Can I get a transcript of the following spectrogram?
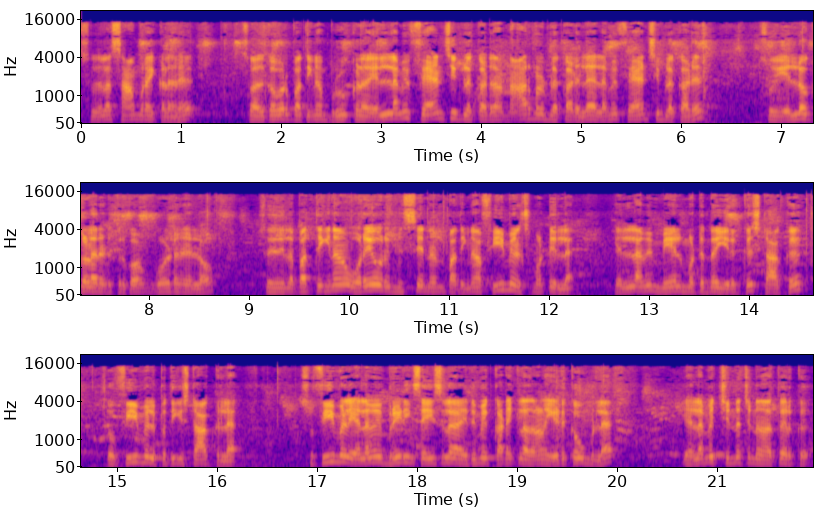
ஸோ இதெல்லாம் சாமுராய் கலரு ஸோ அதுக்கப்புறம் பார்த்தீங்கன்னா ப்ளூ கலர் எல்லாமே ஃபேன்சி பிளக் கார்டு தான். நார்மல் பிளக் கார்டு இல்லை. எல்லாமே fancy plakat so yellow colour எடுத்திருக்கோம். கோல்டன் எல்லோ ஸோ இதில் பார்த்தீங்கன்னா ஒரே ஒரு மிஸ் என்னன்னு பார்த்தீங்கன்னா ஃபீமேல்ஸ் மட்டும் இல்லை. எல்லாமே மேல் மட்டும்தான் இருக்குது ஸ்டாக்கு ஸோ ஃபீமேல் இப்போதைக்கு ஸ்டாக் இல்லை. ஸோ ஃபீமேல் எல்லாமே ப்ரீடிங் சைஸில் எதுவுமே கிடைக்கல. அதனால் எடுக்கவும் இல்லை. எல்லாமே சின்ன சின்னதாக தான் இருக்குது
